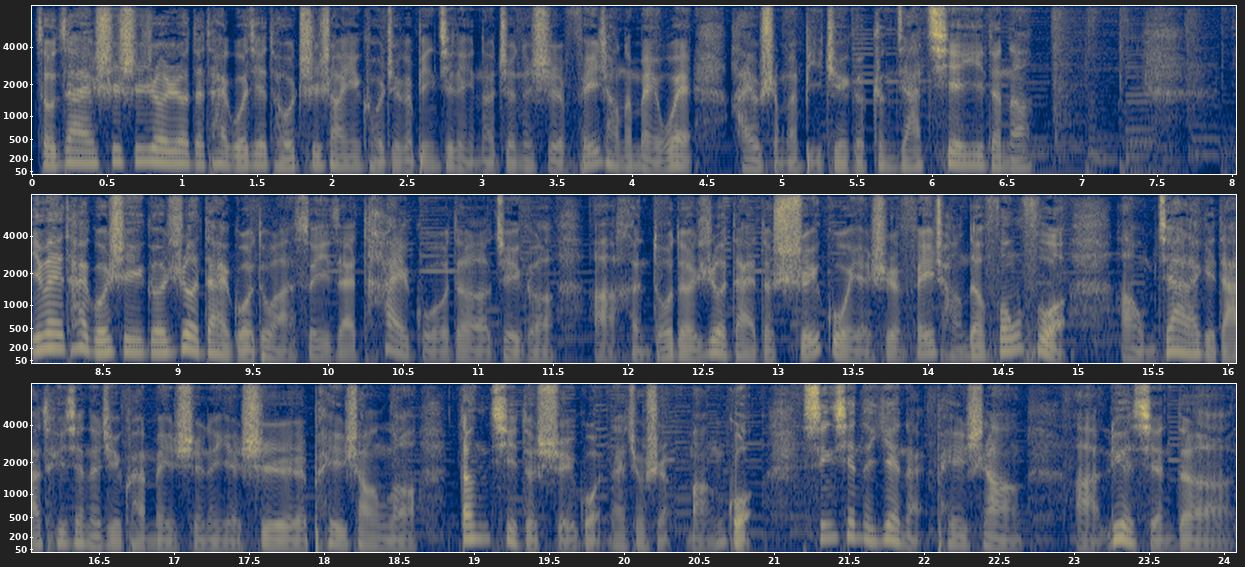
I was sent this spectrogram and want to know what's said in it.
走在湿湿热热的泰国街头，吃上一口这个冰淇淋呢，真的是非常的美味。还有什么比这个更加惬意的呢？因为泰国是一个热带国度啊，所以在泰国的这个啊很多的热带的水果也是非常的丰富啊。我们接下来给大家推荐的这款美食呢，也是配上了当季的水果，那就是芒果。新鲜的椰奶配上啊略咸的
